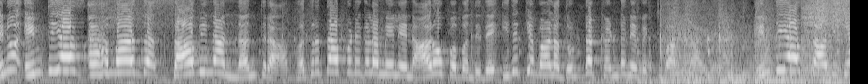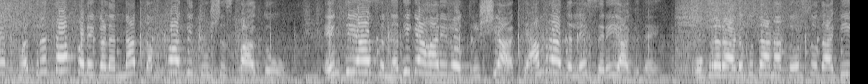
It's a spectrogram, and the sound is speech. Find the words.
ಇನ್ನು ಇಮ್ತಿಯಾಜ್ ಅಹಮದ್ ಸಾವಿನ ನಂತರ ಭದ್ರತಾ ಪಡೆಗಳ ಮೇಲೆ ಆರೋಪ ಬಂದಿದೆ, ಇದಕ್ಕೆ ಬಹಳ ದೊಡ್ಡ ಖಂಡನೆ ವ್ಯಕ್ತವಾಗ್ತಾ ಇದೆ. ಇಮ್ತಿಯಾಜ್ ಸಾವಿಗೆ ಭದ್ರತಾ ಪಡೆಗಳನ್ನ ತಪ್ಪಾಗಿ ದೂಷಿಸಬಾರ್ದು. ಇಮ್ತಿಯಾಜ್ ನದಿಗೆ ಹಾರಿರೋ ದೃಶ್ಯ ಕ್ಯಾಮೆರಾದಲ್ಲೇ ಸೆರೆಯಾಗಿದೆ. ಉಗ್ರರ ಅಡಗುತಾಣ ತೋರಿಸೋದಾಗಿ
